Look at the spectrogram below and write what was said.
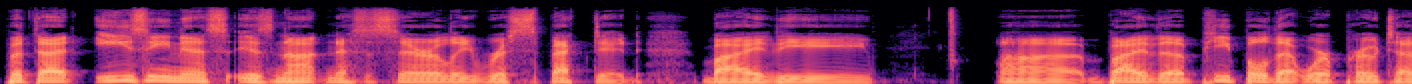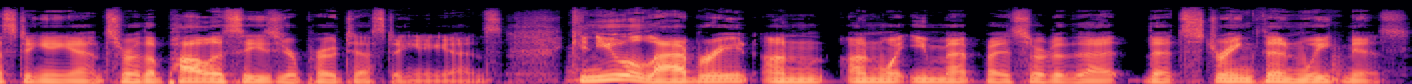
but that easiness is not necessarily respected by the uh, by the people that we're protesting against or the policies you're protesting against. Can you elaborate on on what you meant by sort of that that strength and weakness?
